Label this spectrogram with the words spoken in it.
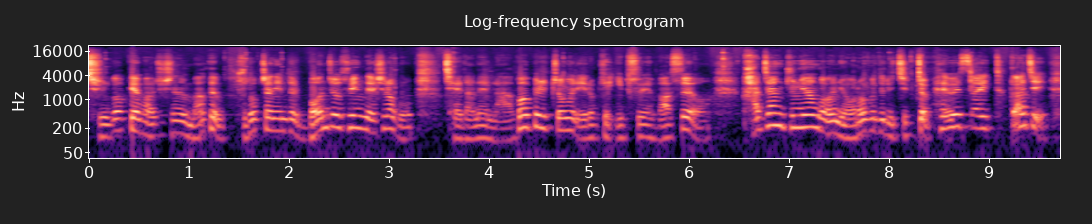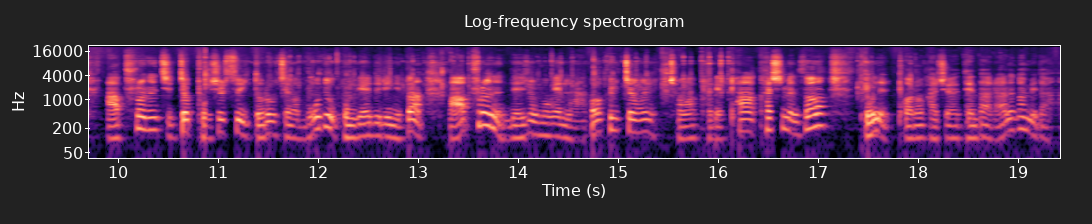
즐겁게 봐주시는 만큼 구독자님들 먼저 수익 내시라고 재단의 락업 일정을 이렇게 입수해 왔어요. 가장 중요한 건 여러분들이 직접 해외 사이트까지 앞으로는 직접 보실 수 있도록 제가 모두 공개해 드리니까 앞으로는 내 종목의 락업 일정을 정확하게 파악하시면서 돈을 벌어 가셔야 된다라는 겁니다.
